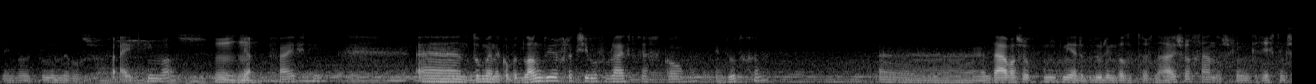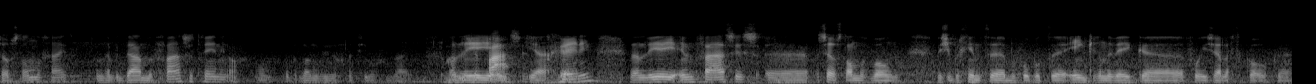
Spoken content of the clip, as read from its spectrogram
Ik denk dat ik toen inmiddels 15 was. Mm -hmm. Ja, 15. En toen ben ik op het langdurig flexibel verblijf terechtgekomen in Doetinchem. Uh, en daar was ook niet meer de bedoeling dat ik terug naar huis zou gaan, dus ging ik richting zelfstandigheid. Toen heb ik daar mijn fasetraining afgerond op het langdurig flexibel verblijf. Dan leer je fasetraining? Ja, dan leer je in fases uh, zelfstandig wonen. Dus je begint uh, bijvoorbeeld één keer in de week voor jezelf te koken.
